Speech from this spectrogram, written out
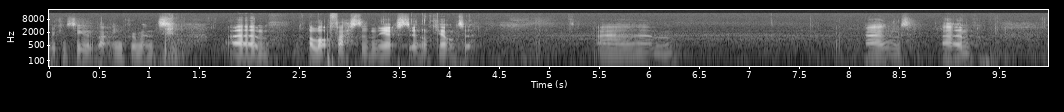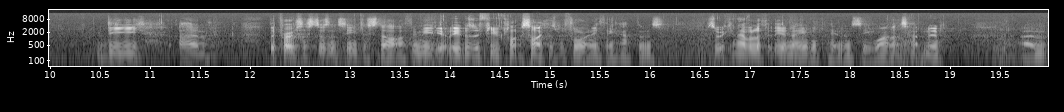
we can see that that increments um, a lot faster than the external counter. Um, and um, the, um, the process doesn't seem to start off immediately. There's a few clock cycles before anything happens. So we can have a look at the enable pin and see why that's happening. Um,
